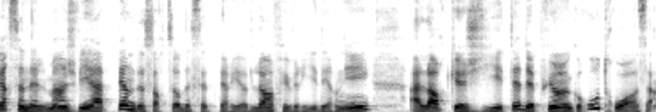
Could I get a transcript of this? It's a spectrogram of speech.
Personnellement, je viens à peine de sortir de cette période-là en février dernier, alors que j'y étais depuis un gros trois ans.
